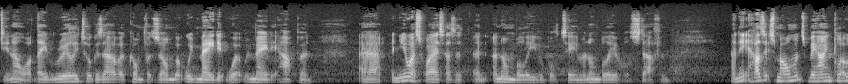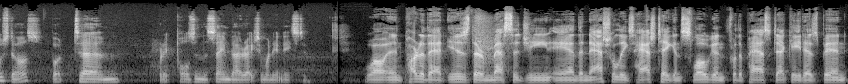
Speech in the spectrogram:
do you know what? They really took us out of a comfort zone, but we made it work. We made it happen. Uh, and USYS has a, an, an, unbelievable team, an unbelievable staff, and and it has its moments behind closed doors, but um, but it pulls in the same direction when it needs to. Well, and part of that is their messaging, and the National League's hashtag and slogan for the past decade has been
